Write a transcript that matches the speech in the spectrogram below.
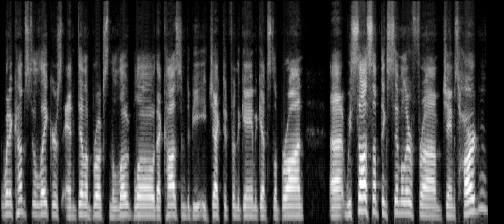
when it comes to the Lakers and Dillon Brooks and the low blow that caused him to be ejected from the game against LeBron, uh, we saw something similar from James Harden,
